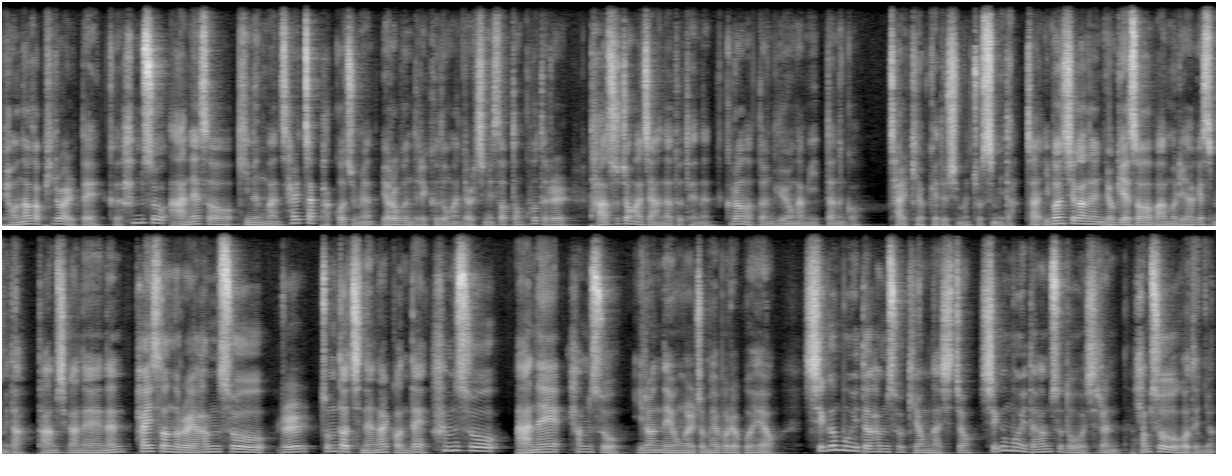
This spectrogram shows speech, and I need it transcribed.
변화가 필요할 때 그 함수 안에서 기능만 살짝 바꿔주면 여러분들이 그동안 열심히 썼던 코드를 다 수정하지 않아도 되는 그런 어떤 유용함이 있다는 거 잘 기억해 두시면 좋습니다. 자, 이번 시간은 여기에서 마무리하겠습니다. 다음 시간에는 Python으로의 함수를 좀 더 진행할 건데 함수 안에 함수 이런 내용을 좀 해보려고 해요. sigmoid 함수 기억나시죠? sigmoid 함수도 실은 함수거든요.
